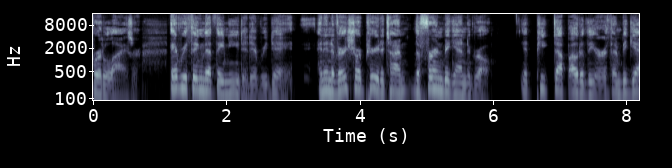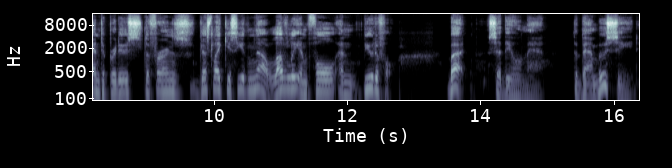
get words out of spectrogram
fertilizer, everything that they needed every day. And in a very short period of time, the fern began to grow. It peeked up out of the earth and began to produce the ferns just like you see them now, lovely and full and beautiful. But, said the old man, the bamboo seed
